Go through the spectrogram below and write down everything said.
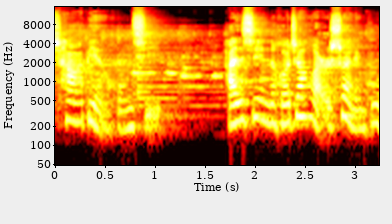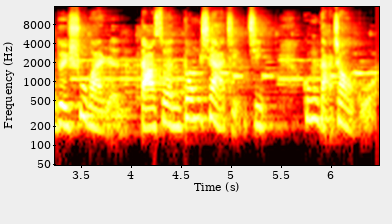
插遍红旗。韩信和张耳率领部队数万人，打算东下景靖，攻打赵国。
